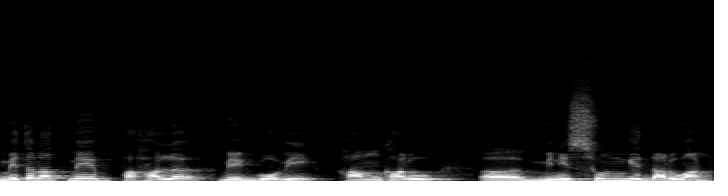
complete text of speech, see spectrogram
මෙතනත් මේ පහළ මේ ගොවි කම්කරු මිනිස්සුන්ගේ දරුවන්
